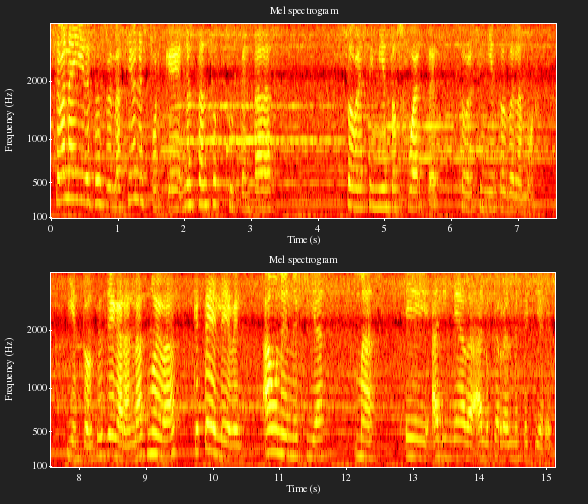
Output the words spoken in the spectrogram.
se van a ir esas relaciones porque no están sustentadas sobre cimientos fuertes, sobre cimientos del amor. Y entonces llegarán las nuevas que te eleven a una energía más eh, alineada a lo que realmente quieres.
